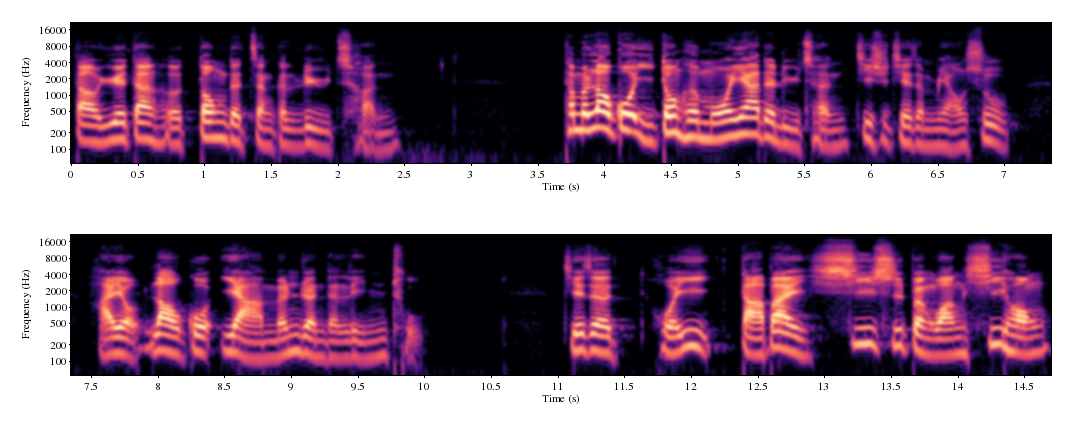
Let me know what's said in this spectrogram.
到约旦河东的整个旅程。他们绕过以东和摩押的旅程，继续接着描述，还有绕过亚门人的领土，接着回忆打败西施本王西宏，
